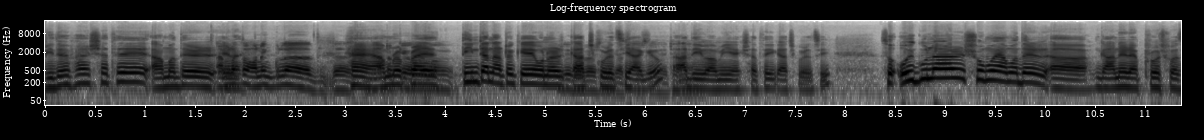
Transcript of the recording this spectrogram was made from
হৃদয় ভাইয়ের সাথে আমাদের আমরা তো অনেকগুলা হ্যাঁ আমরা প্রায় তিনটা নাটকে ওনার কাজ করেছি আগেও। হ্যাঁ। আদি আমি একসাথেই কাজ করেছি। সো ওইগুলার সময় আমাদের গানের approach was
